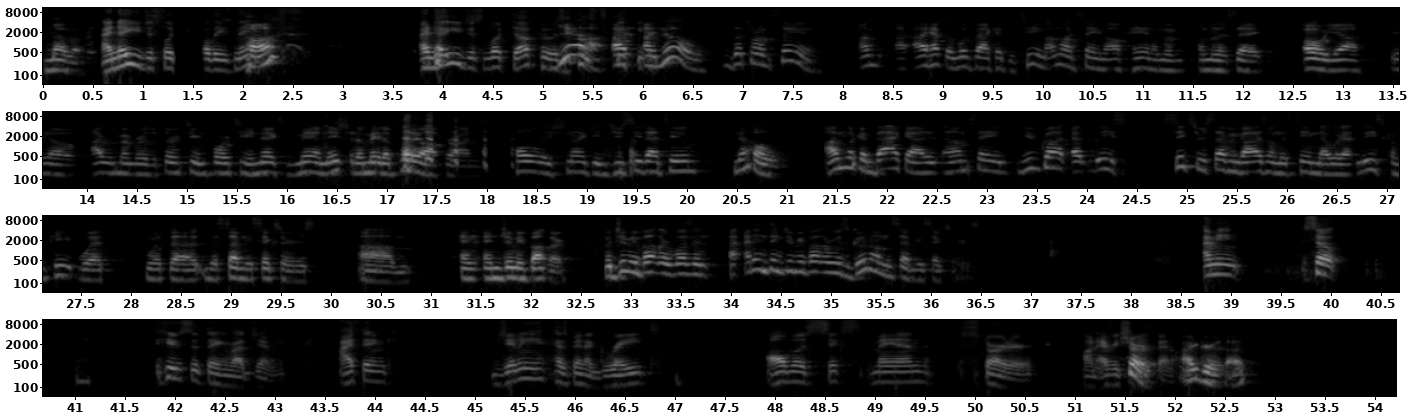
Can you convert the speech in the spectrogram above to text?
Melo. I know you just looked all these names. Huh? I know you just looked up who was. Yeah, I, I know. That's what I'm saying. I'm. I have to look back at the team. I'm not saying offhand. I'm. I'm going to say, oh yeah, you know, I remember the 13-14 Knicks. Man, they should have made a playoff run. Holy shnikes! Did you see that team? No. I'm looking back at it and I'm saying you've got at least six or seven guys on this team that would at least compete with with the the 76ers um, and and Jimmy Butler. But Jimmy Butler wasn't I, I didn't think Jimmy Butler was good on the 76ers. I mean, so here's the thing about Jimmy. I think Jimmy has been a great almost six man starter on every team sure, he's been on. I agree with that.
